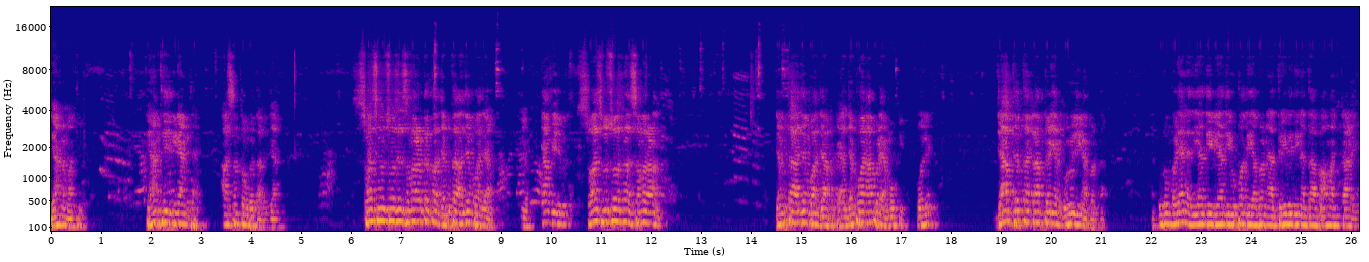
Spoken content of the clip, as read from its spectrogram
ધ્યાનમાંથી. ધ્યાનથી જ જ્ઞાન થાય. આ સંતો બતાવે. ધ્યાન. શ્વાસ વિશ્વાસ સમારણ કરતા જપતા આજે પાજા ક્યાં બીજું શ્વાસ શ્વાસ ના સ્મરણ જપતા અજંપા જાપ જપવાના આપણે મૂકી. બોલે? જાપ, જપતા ટાપ ચડ્યા ગુરુજી ના પડતા. ગુરુ મળ્યા ને યાદી, વ્યાધિ, ઉપાધિ આપણને આ ત્રિવેદીના તાપ આમાં જ કાઢે.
